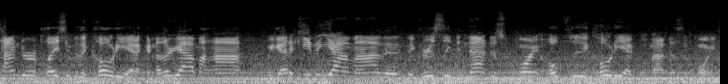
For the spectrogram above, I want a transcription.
Time to replace it with a Kodiak, another Yamaha. We got to keep it Yamaha. The, the Grizzly did not disappoint. Hopefully, the Kodiak will not disappoint.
